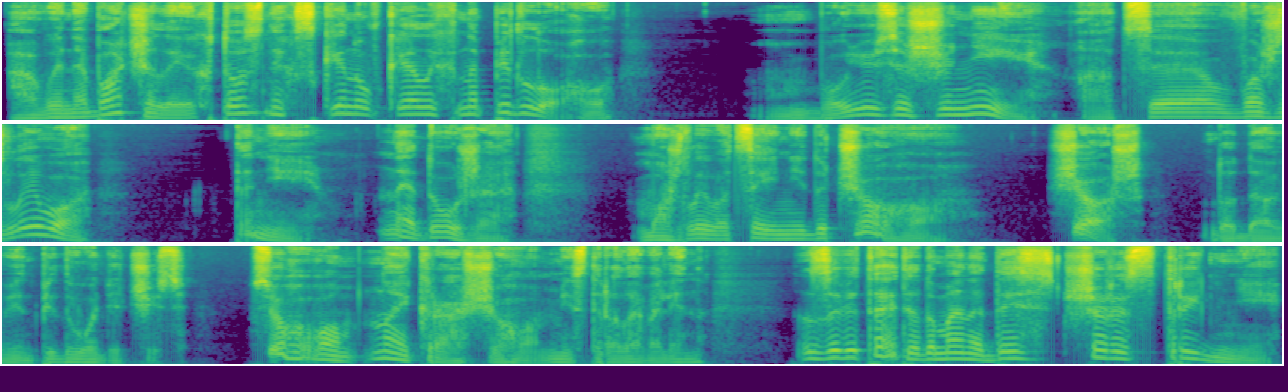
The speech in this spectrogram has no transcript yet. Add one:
А ви не бачили, хто з них скинув келих на підлогу? Боюся, що ні. А це важливо? Та ні, не дуже. Можливо, це й ні до чого. Що ж, додав він, підводячись, всього вам найкращого, містер Левелін. Завітайте до мене десь через три дні.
